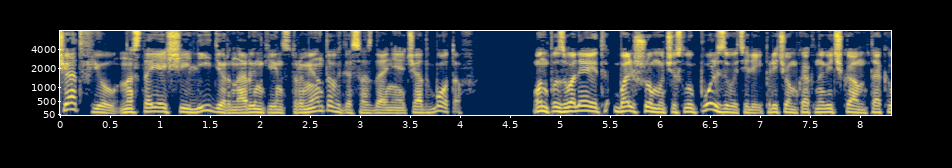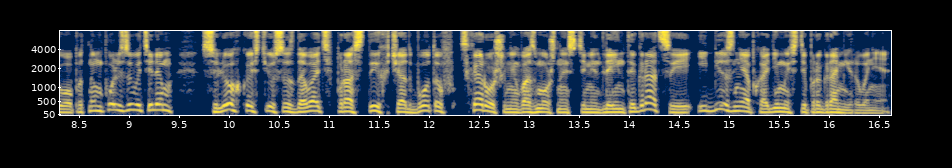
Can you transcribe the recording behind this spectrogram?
ChatFuel – настоящий лидер на рынке инструментов для создания чат-ботов. Он позволяет большому числу пользователей, причем как новичкам, так и опытным пользователям, с легкостью создавать простых чат-ботов с хорошими возможностями для интеграции и без необходимости программирования.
